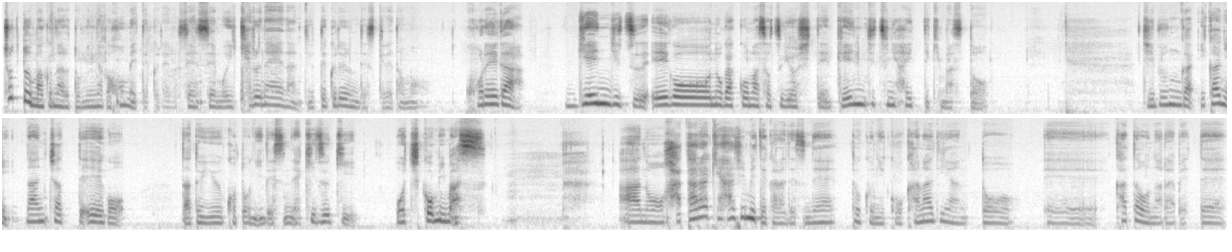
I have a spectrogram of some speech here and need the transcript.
ちょっと上手くなるとみんなが褒めてくれる先生もいけるねなんて言ってくれるんですけれどもこれが現実英語の学校を卒業して現実に入ってきますと自分がいかになんちゃって英語だということにですね気づき落ち込みます。あの働き始めてからですね特にこうカナディアンと、えー、肩を並べて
